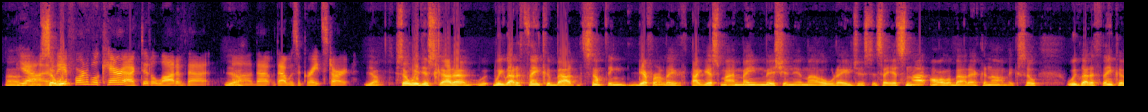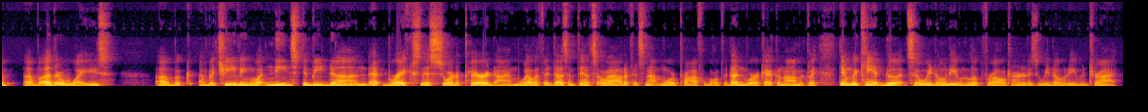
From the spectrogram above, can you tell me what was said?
yeah, and so the we- Affordable Care Act did a lot of that. Yeah. Uh, that that was a great start. Yeah. So we just gotta we got to think about something differently. I guess my main mission in my old age is to say it's not all about economics. So we've got to think of, of other ways of of achieving what needs to be done that breaks this sort of paradigm. Well, if it doesn't pencil out, if it's not more profitable, if it doesn't work economically, then we can't do it. So we don't even look for alternatives. We don't even try.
